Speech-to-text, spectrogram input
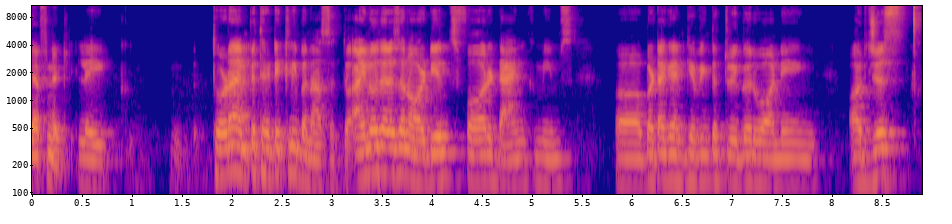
definitely Like थोड़ा empathetically बना सकते हो. I know there is an audience for dank memes, uh, but again giving the trigger warning or just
